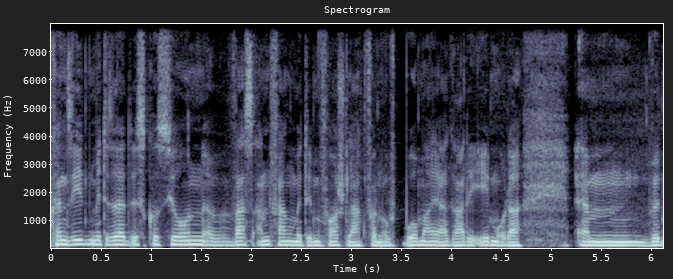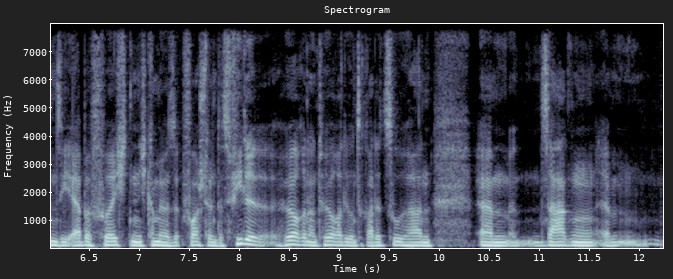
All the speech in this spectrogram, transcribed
können Sie mit dieser Diskussion äh, was anfangen mit dem Vorschlag von Ulf Burmeier gerade eben oder ähm, würden Sie eher befürchten, ich kann mir vorstellen, dass viele Hörerinnen und Hörer, die uns gerade zuhören, ähm, sagen, ähm,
